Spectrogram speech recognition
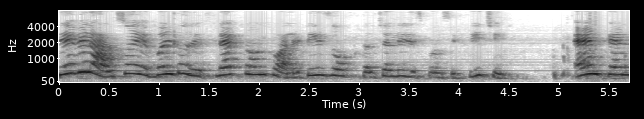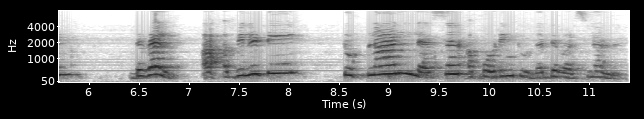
They will also able to reflect on qualities of culturally responsive teaching and can develop ability to plan lesson according to the diverse learner.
